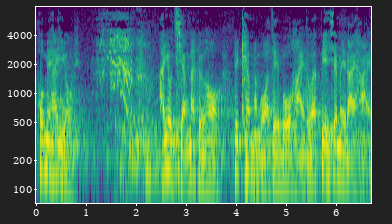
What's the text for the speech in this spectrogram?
后面还有呢，还有讲那个哦，你看人偌济无害，都要变什么来害？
